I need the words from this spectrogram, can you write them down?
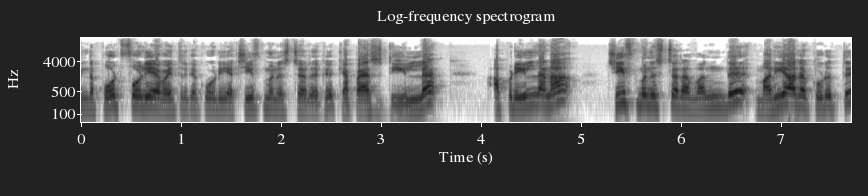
இந்த போர்ட்ஃபோலியோ வைத்திருக்கக்கூடிய சீஃப் மினிஸ்டருக்கு கெப்பாசிட்டி இல்லை. அப்படி இல்லைன்னா சீஃப் மினிஸ்டரை வந்து மரியாதை கொடுத்து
